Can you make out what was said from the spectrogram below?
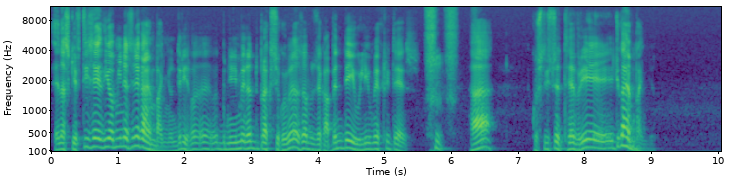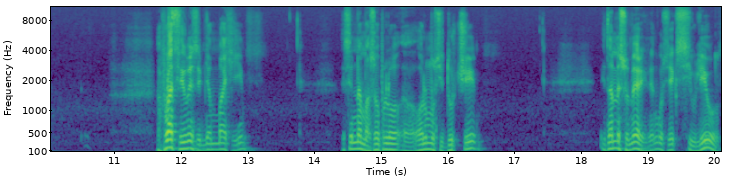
ε, να σκεφτείς σε δύο μήνες δεν έκαμε μπάνιο. Τρεις. Ε, την ημέρα του πραξικοπήματος από τις 15 Ιουλίου μέχρι τε. 23 Σεπτέμβρη, δεν έκαμε μπάνιο. Αφού αθιούμε σε μια μάχη, εσύ ένα μασόπλο, ε, όλμους οι Τούρκοι, ήταν μεσομέρι, 26 Ιουλίου.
